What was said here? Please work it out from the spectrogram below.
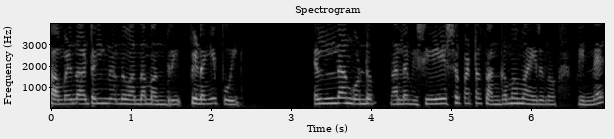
തമിഴ്നാട്ടിൽ നിന്ന് വന്ന മന്ത്രി പിണങ്ങിപ്പോയി. എല്ലാം കൊണ്ടും നല്ല വിശേഷപ്പെട്ട സംഗമമായിരുന്നു. പിന്നെ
